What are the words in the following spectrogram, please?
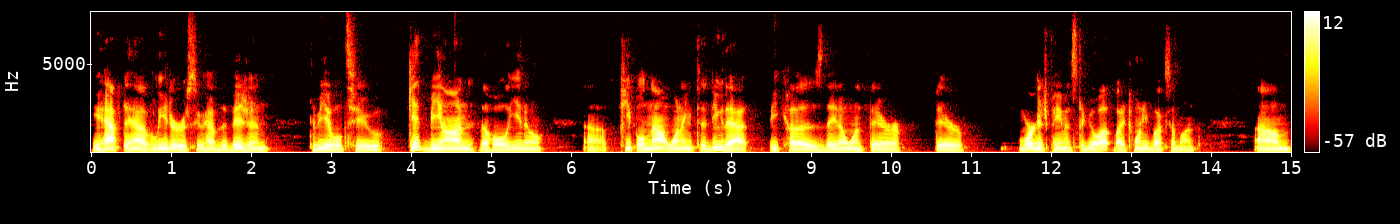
you have to have leaders who have the vision to be able to get beyond the whole, you know, uh, people not wanting to do that because they don't want their their mortgage payments to go up by 20 bucks a month. Um,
